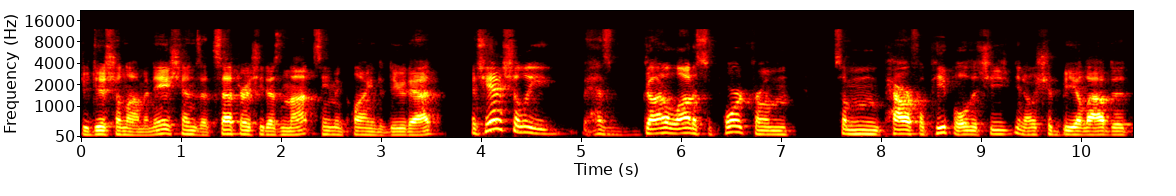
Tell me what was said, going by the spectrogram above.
judicial nominations, etc. She does not seem inclined to do that. And she actually has got a lot of support from some powerful people that she, you know, should be allowed to,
